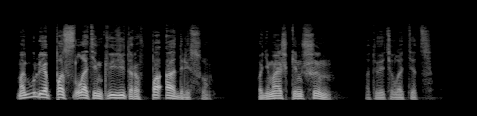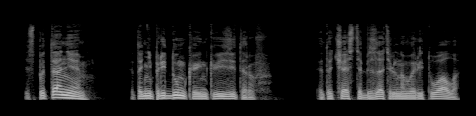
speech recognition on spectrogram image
могу ли я послать инквизиторов по адресу? «Понимаешь, Кеншин», — ответил отец, — «испытание — это не придумка инквизиторов. Это часть обязательного ритуала.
